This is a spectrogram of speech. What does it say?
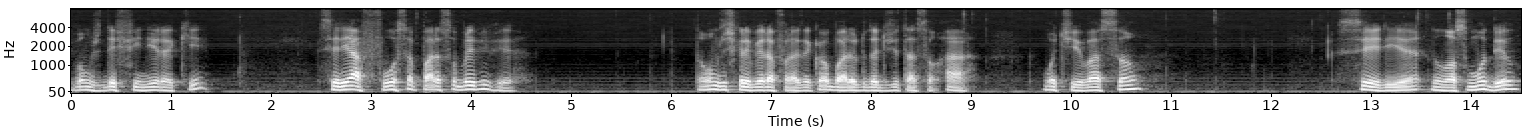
vamos definir aqui, seria a força para sobreviver. Então vamos escrever a frase aqui, o barulho da digitação. A motivação seria, no nosso modelo,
